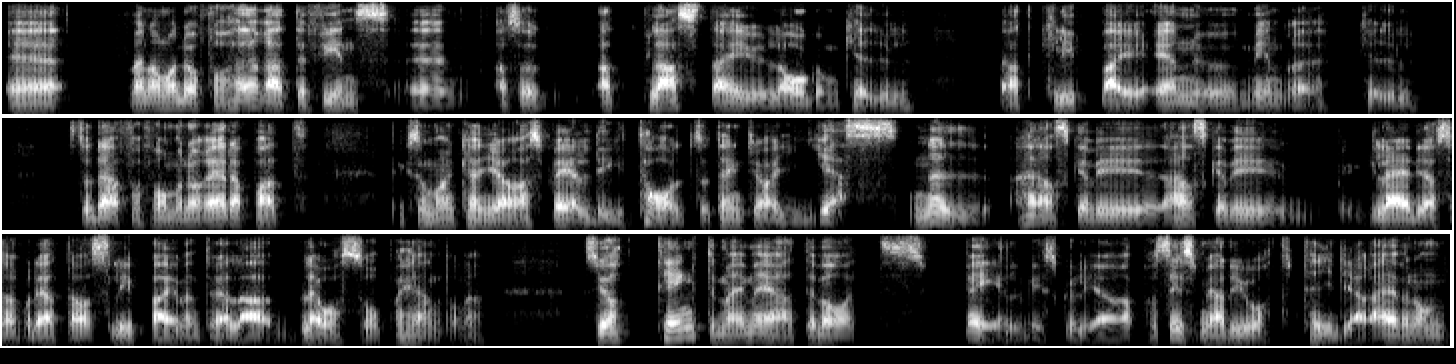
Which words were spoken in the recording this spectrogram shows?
Eh, men om man då får höra att det finns, eh, alltså att plasta är ju lagom kul. Att klippa är ännu mindre kul. Så därför får man då reda på att liksom, man kan göra spel digitalt så tänkte jag yes, nu här ska vi, här ska vi glädjas över detta och slippa eventuella blåsor på händerna. Så jag tänkte mig mer att det var ett spel vi skulle göra, precis som jag hade gjort tidigare, även om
